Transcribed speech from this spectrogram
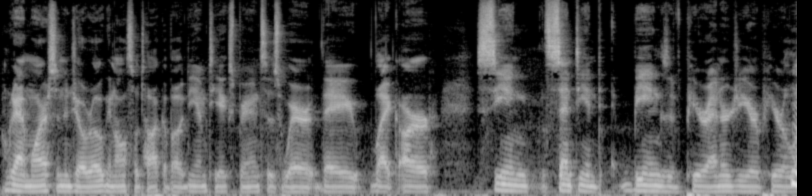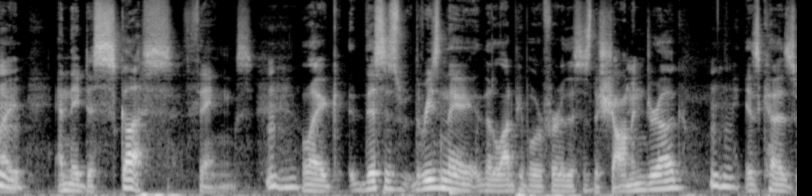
Grant Morrison and Joe Rogan also talk about DMT experiences where they like are seeing sentient beings of pure energy or pure hmm. light and they discuss things. Mm-hmm. Like this is the reason they that a lot of people refer to this as the shaman drug mm-hmm. is because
